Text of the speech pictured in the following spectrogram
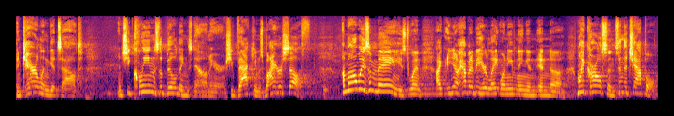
and Carolyn gets out and she cleans the buildings down here. She vacuums by herself. I'm always amazed when I, you know, happen to be here late one evening and, and uh, Mike Carlson's in the chapel,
